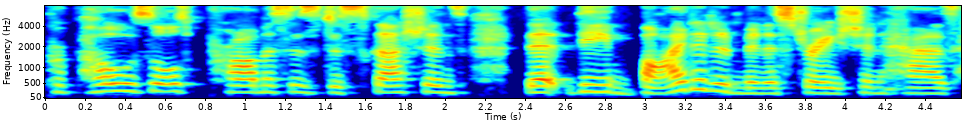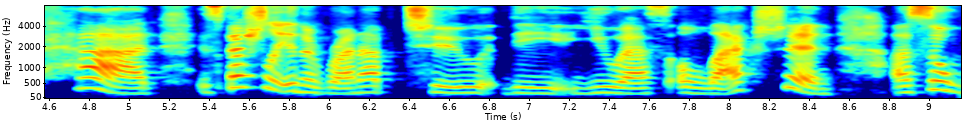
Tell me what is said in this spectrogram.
proposals, promises, discussions that the Biden administration has had, especially in the run up to the U.S. election. Uh, so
